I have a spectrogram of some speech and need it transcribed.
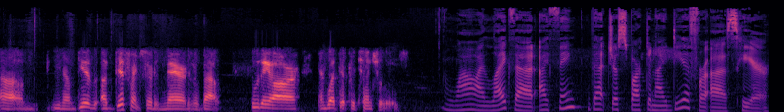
um, you know, give a different sort of narrative about who they are and what their potential is. Wow, I like that. I think that just sparked an idea for us here.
